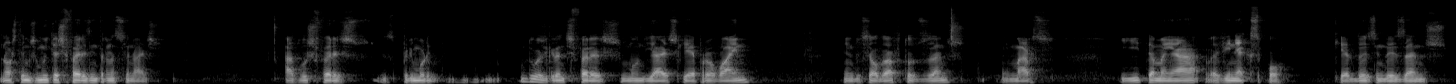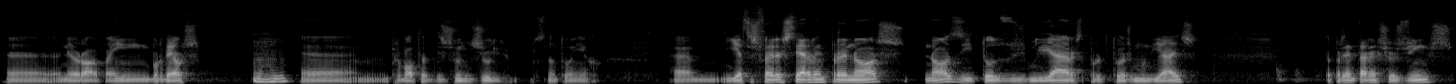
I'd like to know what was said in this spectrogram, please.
nós temos muitas feiras internacionais. Há duas feiras primor- duas grandes feiras mundiais, que é a Provine, em Düsseldorf, todos os anos, em março, e também há a Vinexpo, que é de dois em dois anos uh, na Europa, em Bordeaux, uhum. uh, por volta de junho, julho, se não estou em erro. Um, e essas feiras servem para nós, nós e todos os milhares de produtores mundiais, apresentarem os seus vinhos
